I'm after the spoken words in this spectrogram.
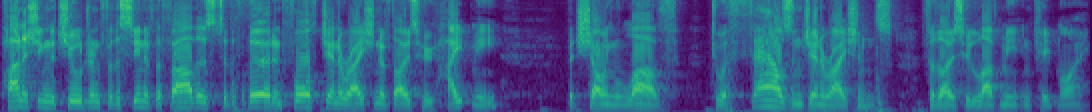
punishing the children for the sin of the fathers to the third and fourth generation of those who hate me, but showing love to a thousand generations for those who love me and keep my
